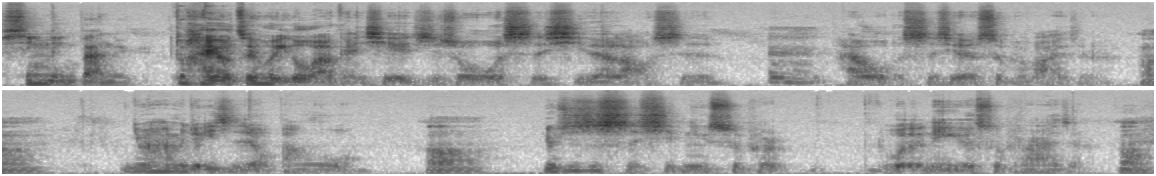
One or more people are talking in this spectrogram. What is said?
心灵伴侣，都，还有最后一个我要感谢，就是说我实习的老师，嗯。还有我实习的 supervisor，嗯。因为他们就一直有帮我，嗯尤其是实习的那个 super，我的那个 supervisor，嗯。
